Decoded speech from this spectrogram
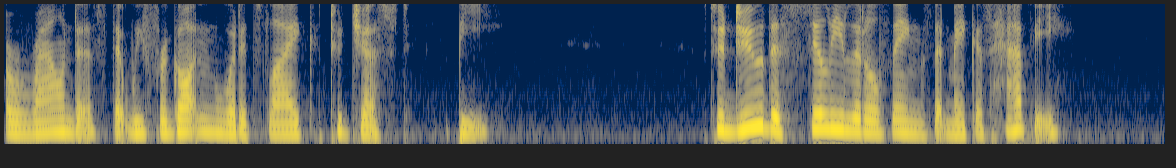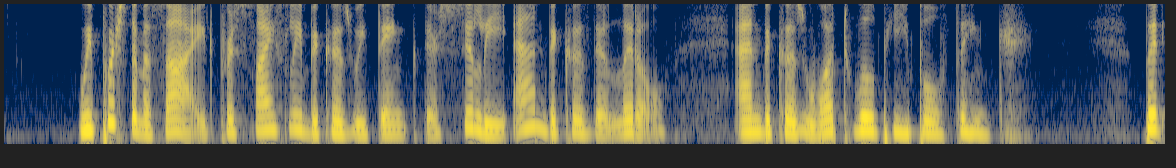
around us that we've forgotten what it's like to just be. To do the silly little things that make us happy. We push them aside precisely because we think they're silly and because they're little, and because what will people think? But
